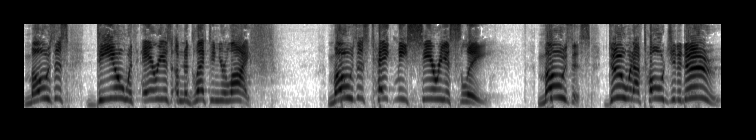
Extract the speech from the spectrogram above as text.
Moses, deal with areas of neglect in your life. Moses, take me seriously. Moses, do what I've told you to do.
